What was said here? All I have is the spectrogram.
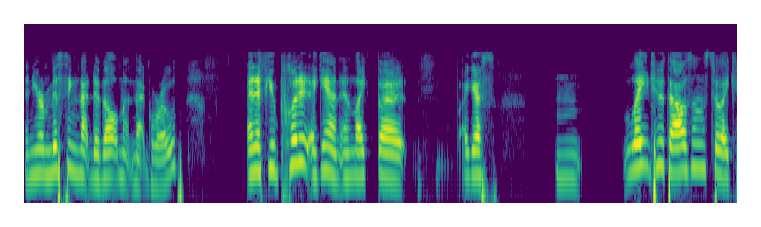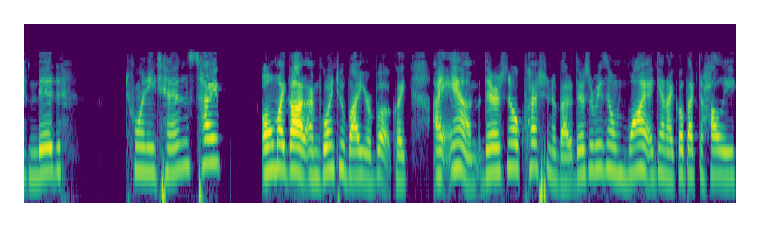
and you're missing that development and that growth. And if you put it again in like the i guess mm, late 2000s to like mid 2010s type oh my god i'm going to buy your book like i am there's no question about it there's a reason why again i go back to holly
